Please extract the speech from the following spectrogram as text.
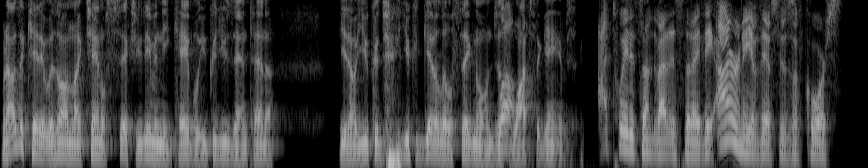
When I was a kid, it was on like channel six. You didn't even need cable. You could use antenna. You know, you could you could get a little signal and just Well- watch the games. I tweeted something about this today. The irony of this is, of course,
